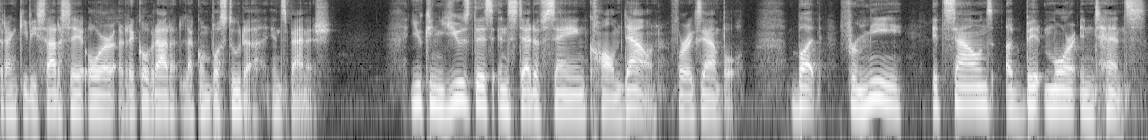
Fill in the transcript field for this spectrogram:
tranquilizarse, or recobrar la compostura in Spanish. You can use this instead of saying calm down, for example. But for me, it sounds a bit more intense.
